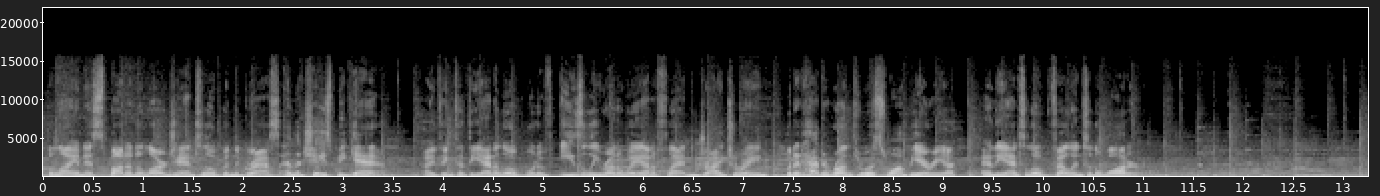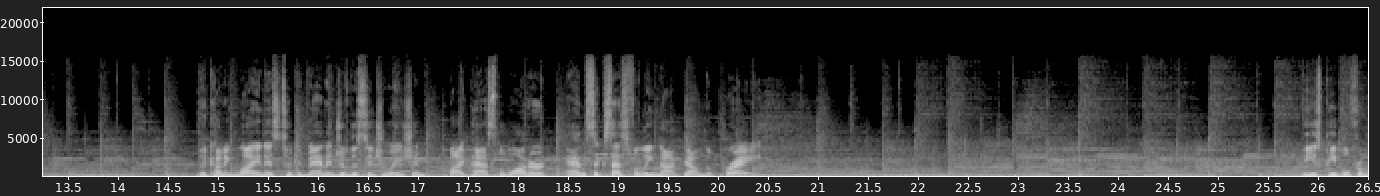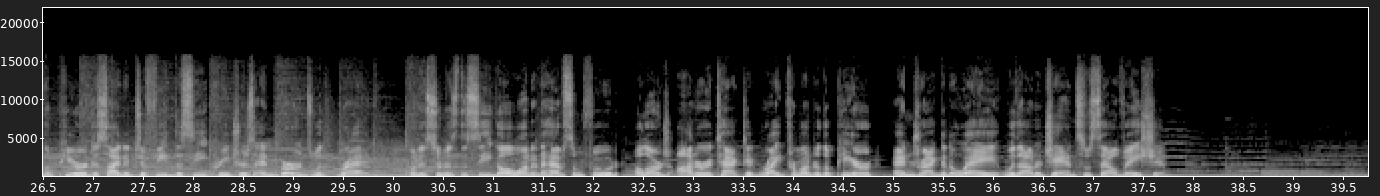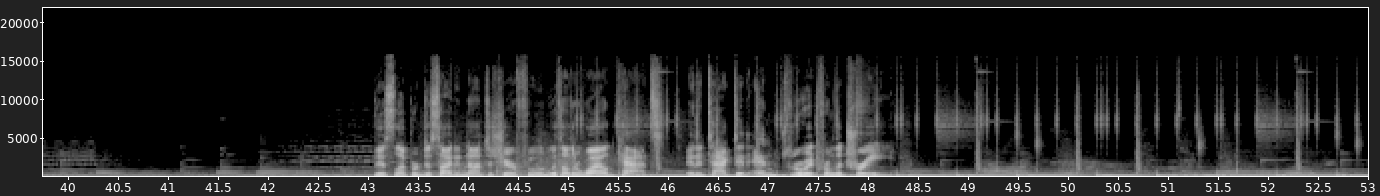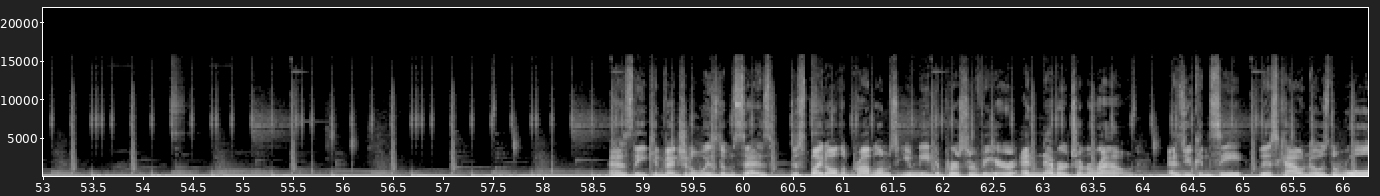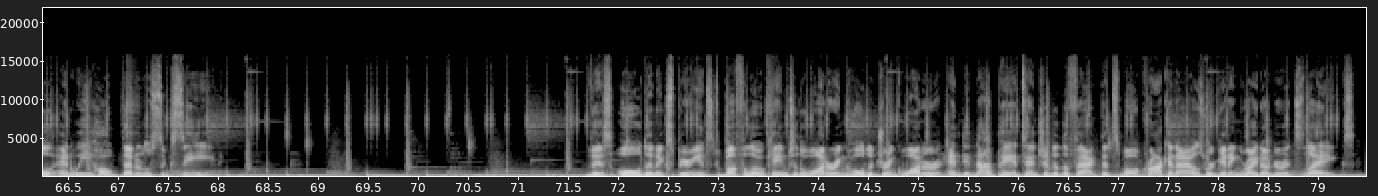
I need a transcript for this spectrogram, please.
The lioness spotted a large antelope in the grass and the chase began. I think that the antelope would have easily run away on a flat and dry terrain, but it had to run through a swampy area, and the antelope fell into the water. The cunning lioness took advantage of the situation, bypassed the water, and successfully knocked down the prey. These people from the pier decided to feed the sea creatures and birds with bread. But as soon as the seagull wanted to have some food, a large otter attacked it right from under the pier and dragged it away without a chance of salvation. This leopard decided not to share food with other wild cats. It attacked it and threw it from the tree. As the conventional wisdom says, despite all the problems, you need to persevere and never turn around. As you can see, this cow knows the rule and we hope that it'll succeed. This old and experienced buffalo came to the watering hole to drink water and did not pay attention to the fact that small crocodiles were getting right under its legs.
